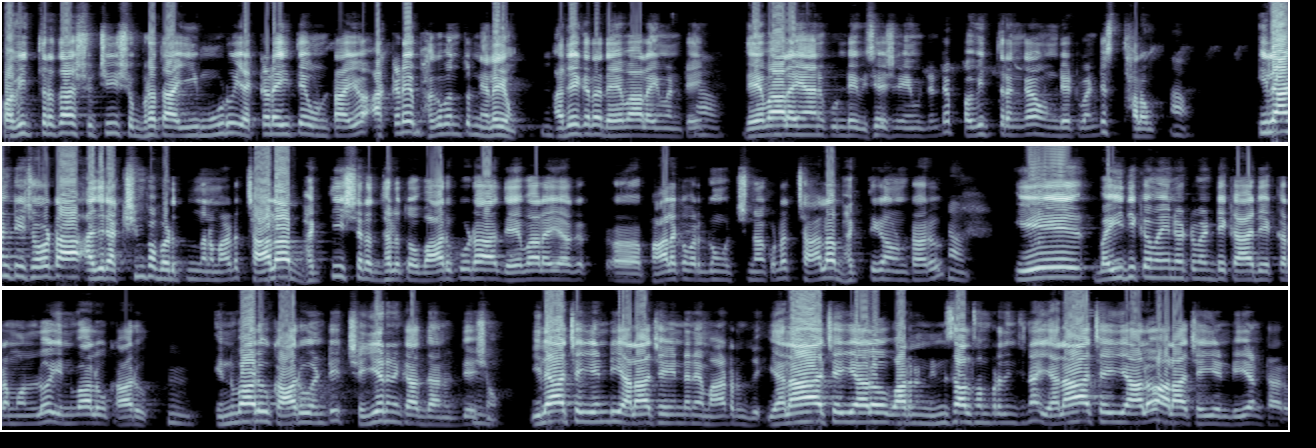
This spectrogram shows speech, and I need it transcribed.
పవిత్రత శుచి శుభ్రత ఈ మూడు ఎక్కడైతే ఉంటాయో అక్కడే భగవంతుడి నిలయం. అదే కదా దేవాలయం అంటే. దేవాలయానికి ఉండే విశేషం ఏమిటంటే పవిత్రంగా ఉండేటువంటి స్థలం. ఇలాంటి చోట అది రక్షింపబడుతుంది అనమాట చాలా భక్తి శ్రద్ధలతో వారు కూడా దేవాలయ పాలక వర్గం వచ్చినా కూడా చాలా భక్తిగా ఉంటారు. ఏ వైదికమైనటువంటి కార్యక్రమంలో ఇన్వాల్వ్ కారు. ఇన్వాల్వ్ కారు అంటే చెయ్యరని కాదు దాని ఉద్దేశం. ఇలా చేయండి అలా చేయండి అనే మాట ఉంది ఎలా చెయ్యాలో వారిని ఎన్నిసార్లు సంప్రదించినా ఎలా చెయ్యాలో అలా చెయ్యండి అంటారు.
